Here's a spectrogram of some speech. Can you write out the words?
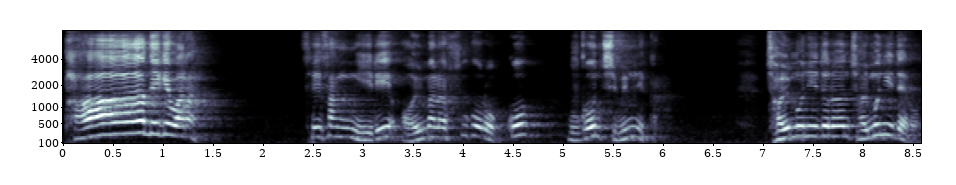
다 내게 와라. 세상 일이 얼마나 수고롭고 무거운 짐입니까? 젊은이들은 젊은이대로,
